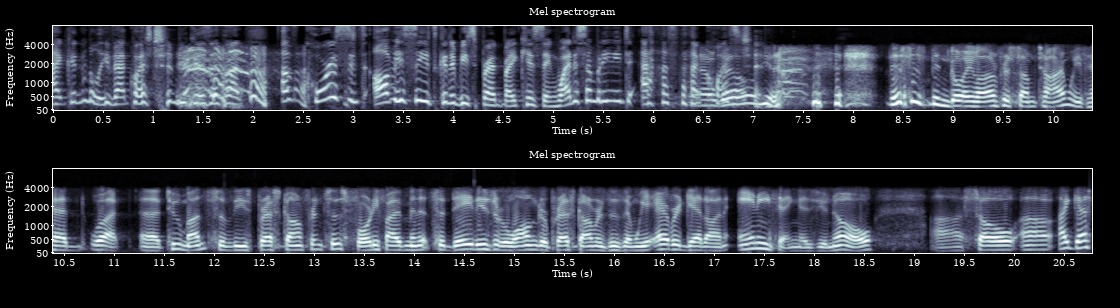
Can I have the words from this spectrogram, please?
I couldn't believe that question because I thought, of course, it's obviously it's going to be spread by kissing. Why does somebody need to ask that uh, question? Well, you know, this has been going on for some time. We've had what uh, two months of these press conferences, forty-five minutes a day. These are longer press conferences than we ever get on anything, as you know. Uh, so uh, I guess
